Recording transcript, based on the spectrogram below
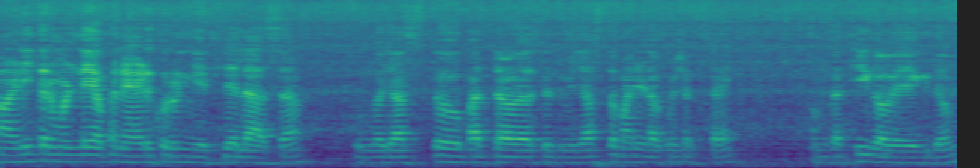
पाणी तर म्हणजे आपण ऍड करून घेतलेला असा. तुमका जास्त पातळ हवे असेल तुम्ही जास्त पाणी टाकू शकताय. आमका ठीक हवे एकदम.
